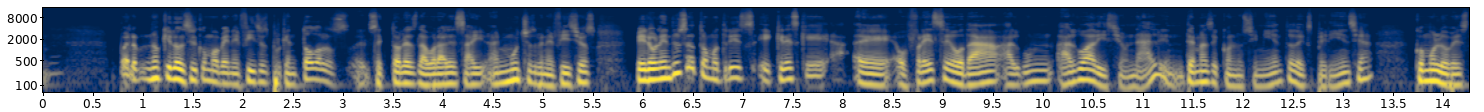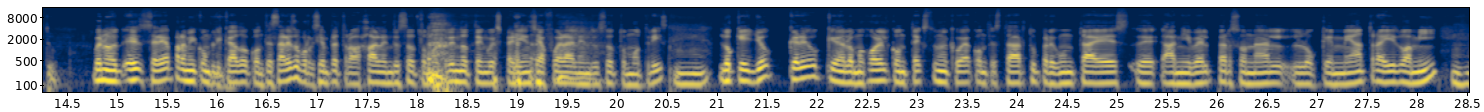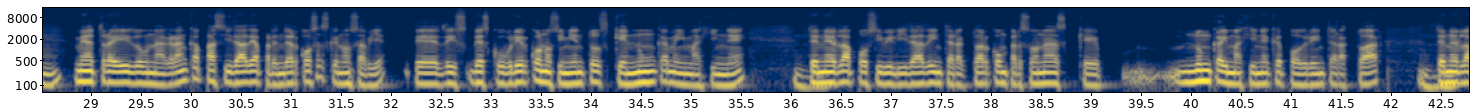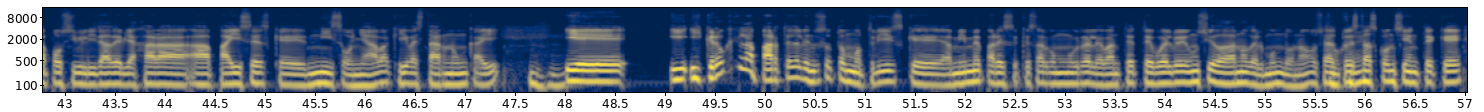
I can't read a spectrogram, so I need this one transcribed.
bueno, no quiero decir como beneficios, porque en todos los eh, sectores laborales hay, hay muchos beneficios, pero la industria automotriz, eh, ¿crees que eh, ofrece o da algún algo adicional en temas de conocimiento, de experiencia? ¿Cómo lo ves tú? Bueno, sería para mí complicado contestar eso porque siempre he trabajado en la industria automotriz, no tengo experiencia fuera de la industria automotriz. Lo que yo creo que a lo mejor el contexto en el que voy a contestar tu pregunta es eh, a nivel personal lo que me ha traído a mí, me ha traído una gran capacidad de aprender cosas que no sabía, de descubrir conocimientos que nunca me imaginé tener la posibilidad de interactuar con personas que nunca imaginé que podría interactuar, tener la posibilidad de viajar a, países que ni soñaba que iba a estar nunca ahí. y, y, creo que la parte de la industria automotriz, que a mí me parece que es algo muy relevante, te vuelve un ciudadano del mundo, ¿no? O sea, tú estás consciente que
